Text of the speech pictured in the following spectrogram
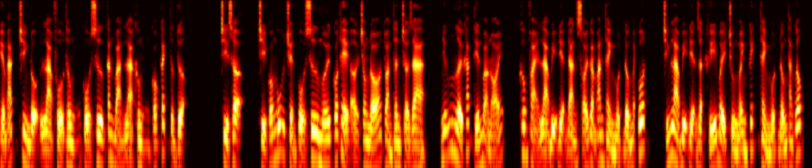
hiểm ác trình độ là phổ thông, cổ sư căn bản là không có cách tưởng tượng. Chỉ sợ, chỉ có ngũ chuyển cổ sư mới có thể ở trong đó toàn thân trở ra, những người khác tiến vào nói, không phải là bị điện đàn sói gặm ăn thành một đống bạch cốt, chính là bị điện giật khí bảy trùng oanh kích thành một đống thang gốc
